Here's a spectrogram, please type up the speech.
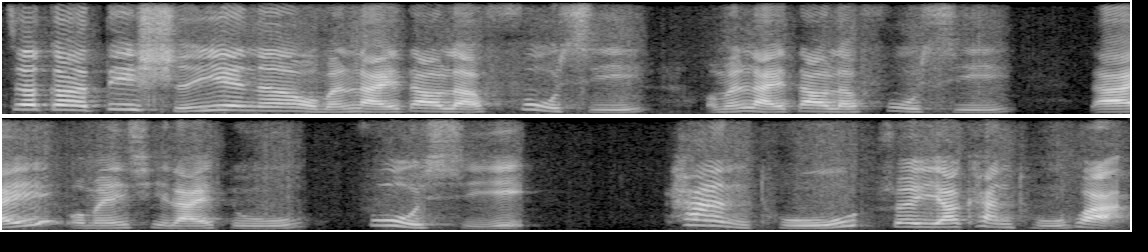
这个第十页呢，我们来到了复习，我们来到了复习，来，我们一起来读复习，看图，所以要看图画，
